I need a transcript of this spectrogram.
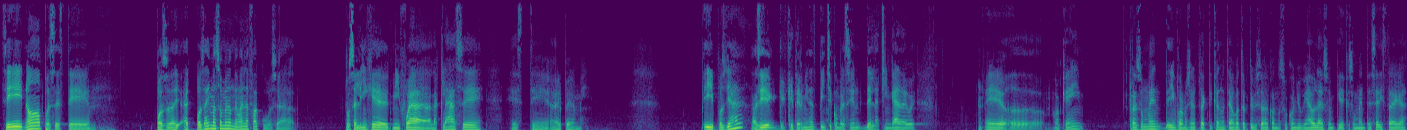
Sí, no, pues este... Pues, pues ahí más o menos me va en la facu, o sea... Pues el Inge ni fue a la clase, este... A ver, espérame. Y pues ya, así que, que terminas pinche conversación de la chingada, güey. Eh, uh, ok, Resumen de informaciones prácticas, mantenga contacto visual cuando su cónyuge habla, eso impide que su mente se distraiga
